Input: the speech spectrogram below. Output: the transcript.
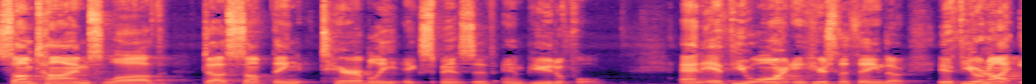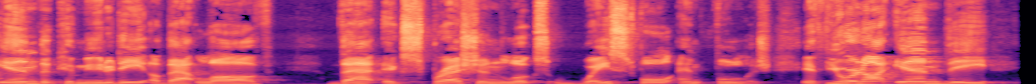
Sometimes love does something terribly expensive and beautiful. And if you aren't, and here's the thing though, if you're not in the community of that love, that expression looks wasteful and foolish. If you're not in the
